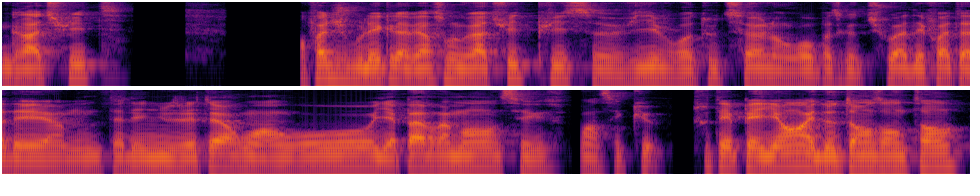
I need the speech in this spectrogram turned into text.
gratuite, en fait je voulais que la version gratuite puisse vivre toute seule en gros parce que tu vois des fois tu as des, euh, as des newsletters où en gros il n'y a pas vraiment, c'est enfin, que tout est payant et de temps en temps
